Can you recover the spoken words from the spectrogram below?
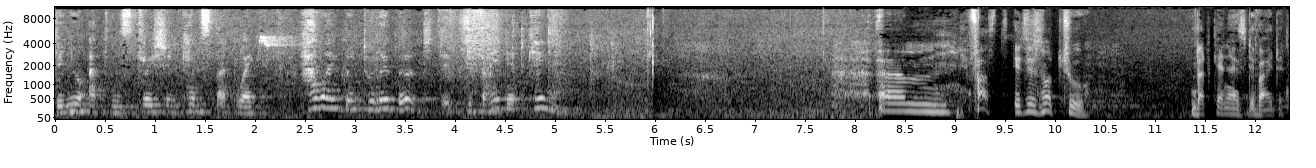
the new administration can start work, how are you going to rebuild the divided Kenya? Um, first, it is not true that Kenya is divided.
